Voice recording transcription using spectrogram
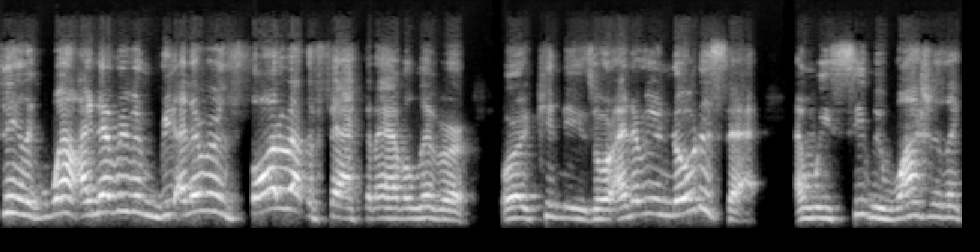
thing, like, wow, I never even re- I never even thought about the fact that I have a liver or kidneys, or I never even noticed that." And we see, we watch it like,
